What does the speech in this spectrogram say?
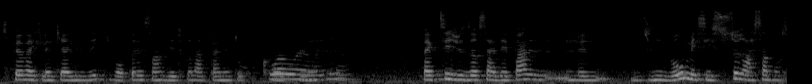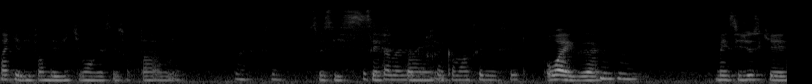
qui peuvent être localisées, qui vont pas nécessairement détruire la planète au complet. ouais, ouais, là. Fait que, tu sais, je veux dire, ça dépend le- le- du niveau, mais c'est sûr à 100% qu'il y a des formes de vie qui vont rester sur Terre, là. Ouais, c'est ça. Ça, c'est que Ça va certain. recommencer le cycle. Ouais, exact. Mhm. Mais c'est juste que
